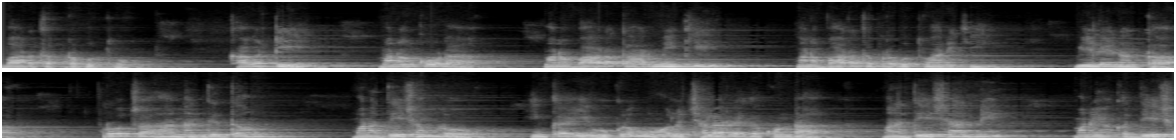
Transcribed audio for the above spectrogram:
భారత ప్రభుత్వం. కాబట్టి మనం కూడా మన భారత ఆర్మీకి మన భారత ప్రభుత్వానికి వీలైనంత ప్రోత్సాహాన్ని అందిద్దాం. మన దేశంలో ఇంకా ఈ ఉగ్రమూహలు చెలరేగకుండా మన దేశాన్ని మన యొక్క దేశ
